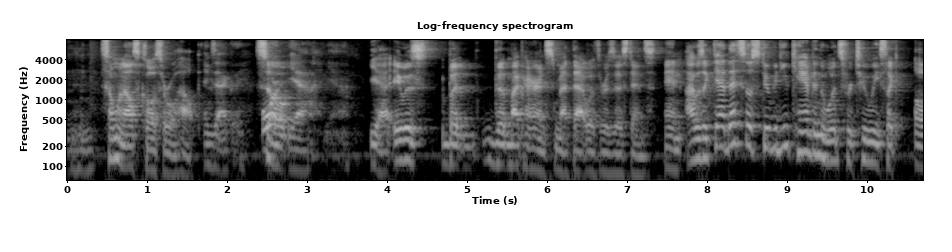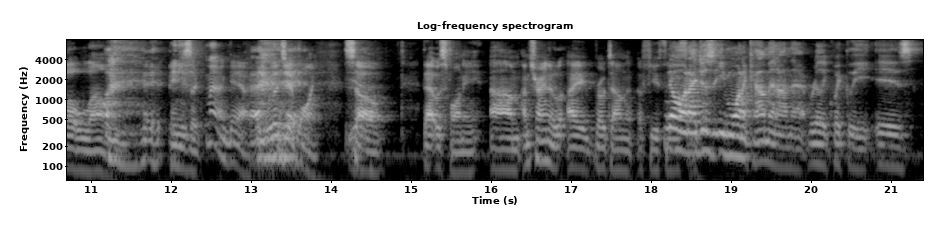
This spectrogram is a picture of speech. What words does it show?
Mm-hmm. Someone else closer will help. Exactly. So- Or- yeah, yeah. Yeah, it was, but the, my parents met that with resistance, and I was like, Dad, that's so stupid. You camped in the woods for two weeks, like alone, and he's like, Man, yeah, legit point. So that was funny. Um, I'm trying to. I wrote down a few things. No, and I just even want to comment on that really quickly. Is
